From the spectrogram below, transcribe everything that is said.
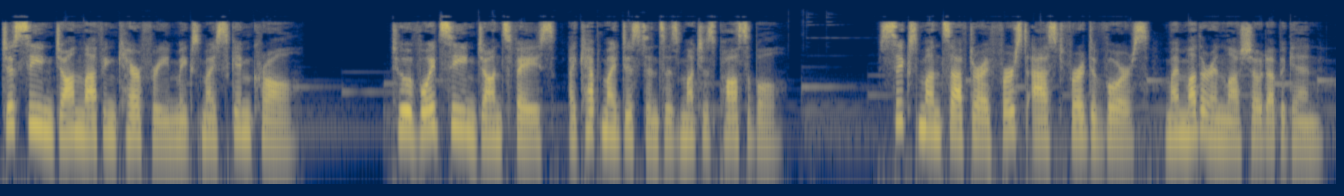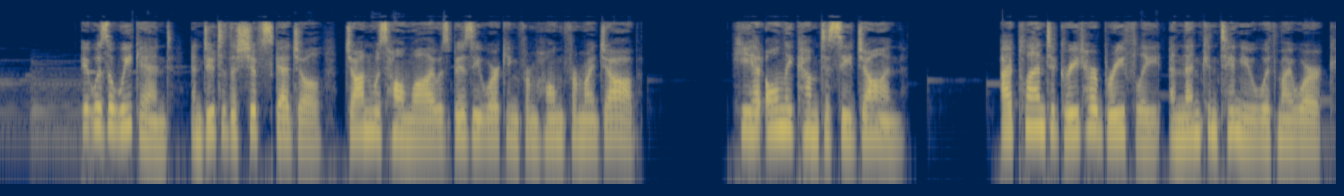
Just seeing John laughing carefree makes my skin crawl. To avoid seeing John's face, I kept my distance as much as possible. Six months after I first asked for a divorce, my mother-in-law showed up again. It was a weekend, and due to the shift schedule, John was home while I was busy working from home for my job. He had only come to see John. I planned to greet her briefly and then continue with my work.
